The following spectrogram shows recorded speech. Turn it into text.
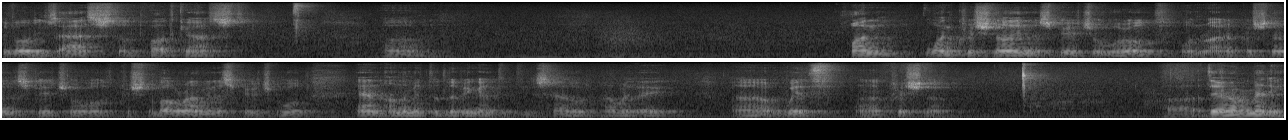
Devotees asked on podcast. Um, one, one Krishna in the spiritual world, one Radha Krishna in the spiritual world, Krishna Balaram in the spiritual world, and unlimited living entities. How, how are they uh, with uh, Krishna? Uh, there are many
